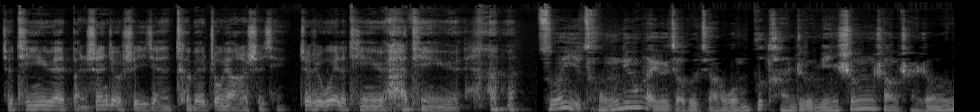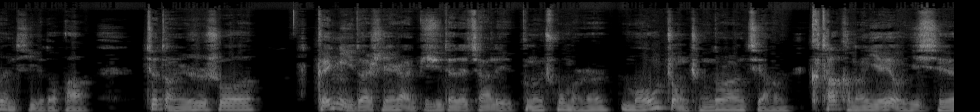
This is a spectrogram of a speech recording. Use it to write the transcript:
就听音乐本身就是一件特别重要的事情，就是为了听音乐而听音乐。所以从另外一个角度讲，我们不谈这个民生上产生的问题的话，就等于是说。给你一段时间，让你必须待在家里，不能出门。某种程度上讲，他可能也有一些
